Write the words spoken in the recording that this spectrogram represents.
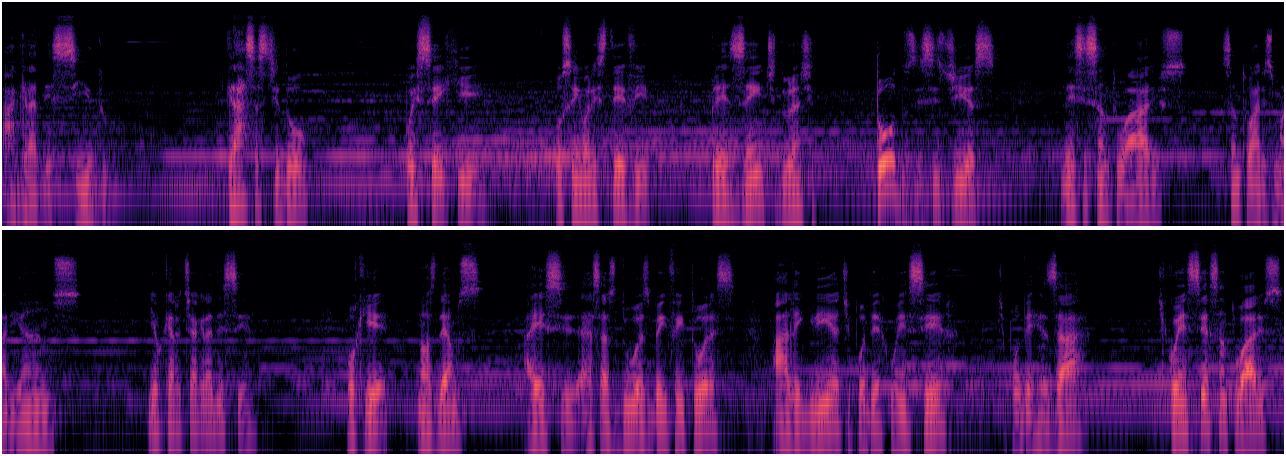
agradecido. Graças te dou, pois sei que o Senhor esteve presente durante todos esses dias nesses santuários, santuários marianos. E eu quero te agradecer, porque nós demos a esse, essas duas benfeitoras a alegria de poder conhecer, de poder rezar, de conhecer santuários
